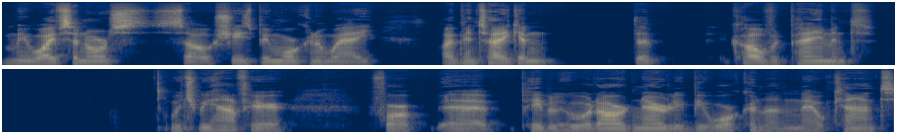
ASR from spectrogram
my wife's a nurse, so she's been working away. I've been taking the COVID payment, which we have here, for uh, people who would ordinarily be working and now can't.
